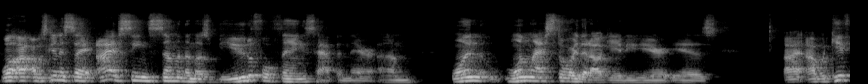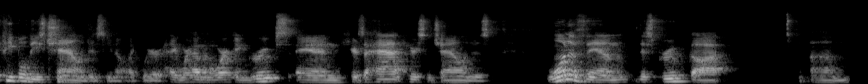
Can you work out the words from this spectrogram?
Well, I, I was going to say I have seen some of the most beautiful things happen there. Um, one one last story that I'll give you here is I, I, would give people these challenges. You know, like we're hey we're having to work in groups, and here's a hat, here's some challenges. One of them, this group got um,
